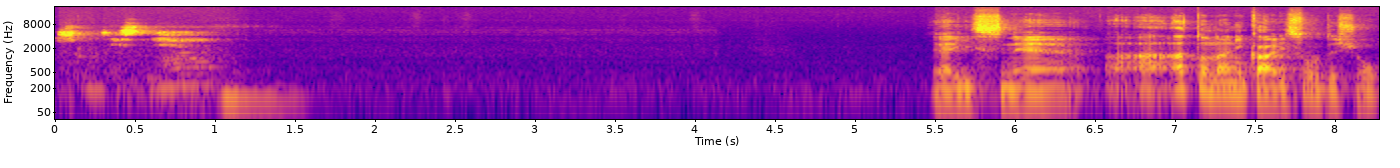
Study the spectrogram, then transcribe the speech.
そうですね。いやいいっすねあ。あと何かありそうでしょう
